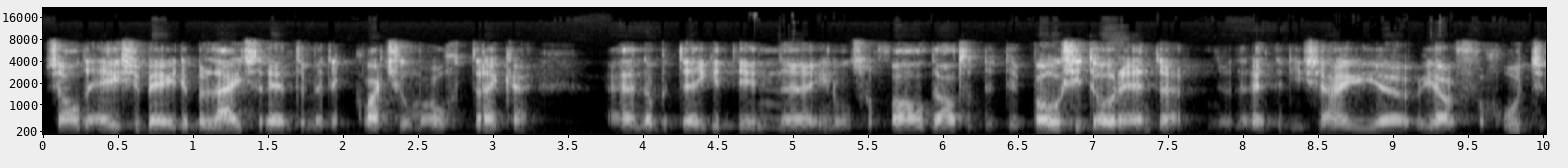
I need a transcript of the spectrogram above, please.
zal de ECB de beleidsrente met een kwartje omhoog trekken. En dat betekent in, uh, in ons geval dat de depositorente, de rente die zij ja, vergoed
